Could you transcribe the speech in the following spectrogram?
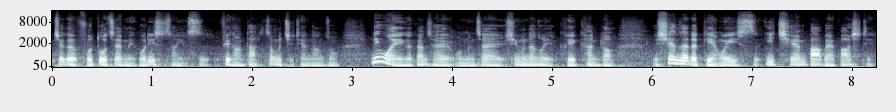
这个幅度在美国历史上也是非常大的。这么几天当中，另外一个，刚才我们在新闻当中也可以看到，现在的点位是一千八百八十点，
